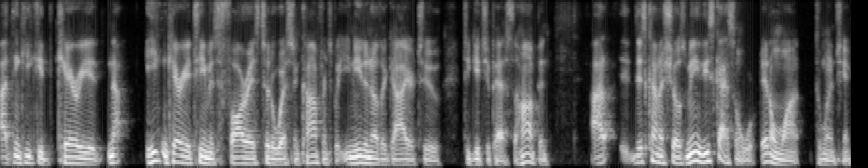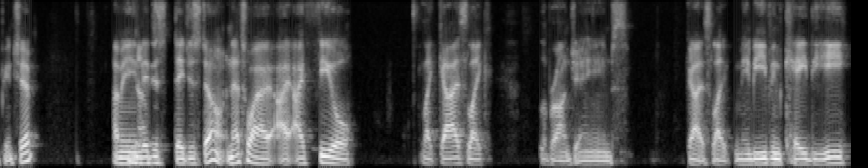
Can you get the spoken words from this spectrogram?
I think he could carry it. Not he can carry a team as far as to the Western Conference, but you need another guy or two to get you past the hump. And I, this kind of shows me these guys don't they don't want to win a championship. I mean, no. they just they just don't, and that's why I, I feel like guys like LeBron James, guys like maybe even KD.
